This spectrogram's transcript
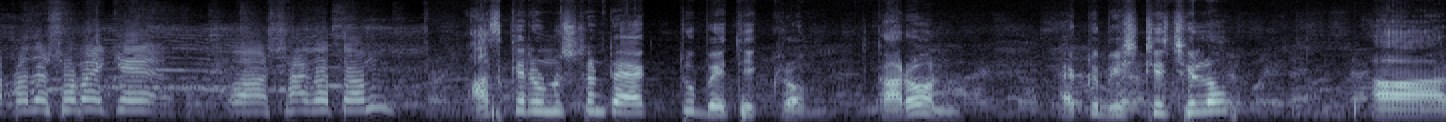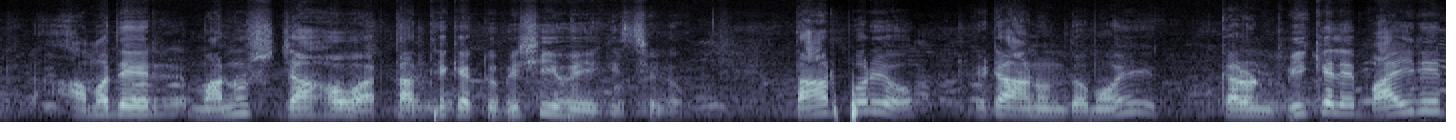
আপনাদের সবাইকে স্বাগতম। আজকের অনুষ্ঠানটা একটু ব্যতিক্রম কারণ একটু বৃষ্টি ছিল আর আমাদের মানুষ যা হওয়ার তার থেকে একটু বেশি হয়ে গেছিল। তারপরেও এটা আনন্দময় কারণ বিকেলে বাইরের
